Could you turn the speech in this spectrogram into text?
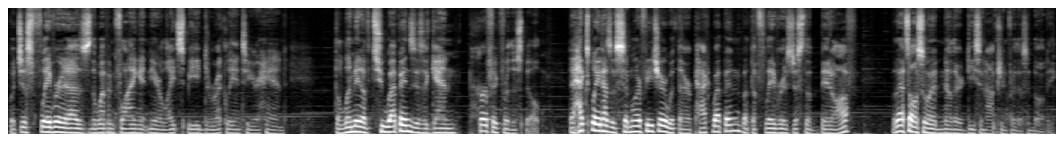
but just flavor it as the weapon flying at near light speed directly into your hand. The limit of two weapons is again perfect for this build. The Hexblade has a similar feature with their pact weapon, but the flavor is just a bit off, but that's also another decent option for this ability.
